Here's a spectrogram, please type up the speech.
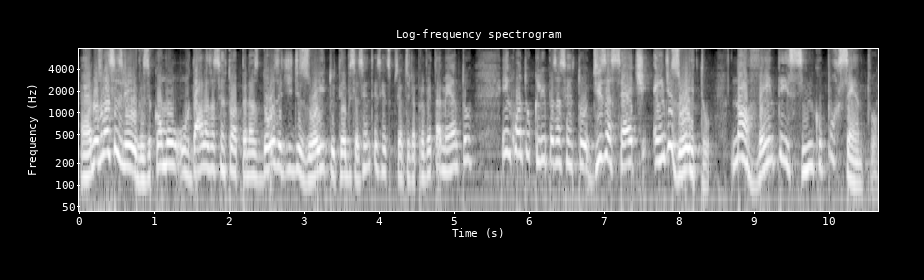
É, nos lances livres, e como o Dallas acertou apenas 12 de 18 e teve 66% de aproveitamento, enquanto o Clippers acertou 17 em 18, 95%.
